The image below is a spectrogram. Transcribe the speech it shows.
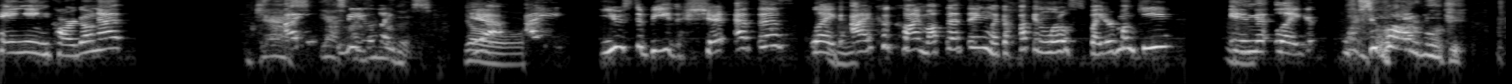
hanging cargo net. Yes, yes, be I remember like- this. Yo, Yeah, I used to be the shit at this. Like Mhm. I could climb up that thing like a fucking little spider monkey in like Spider monkey.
